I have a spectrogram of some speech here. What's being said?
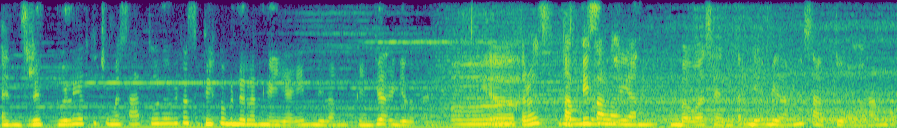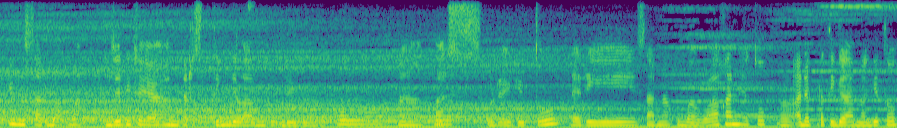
anjrit gue lihat tuh cuma satu tapi kok sedih kok beneran ngeyain bilang tiga gitu kan. Uh, ya, terus tapi kalau yang bawa center dia bilangnya satu orang tapi besar banget jadi kayak hampir setinggi lampu dia bilang oh. Pas udah gitu dari sana ke bawah kan itu eh, ada pertigaan lagi tuh.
